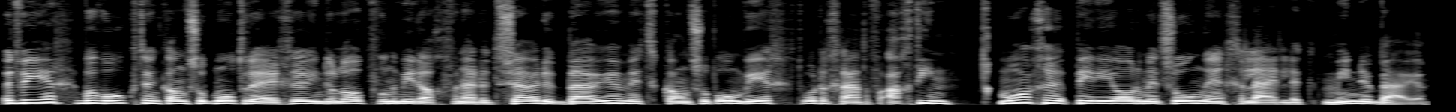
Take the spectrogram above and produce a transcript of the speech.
Het weer bewolkt en kans op motregen. In de loop van de middag vanuit het zuiden buien met kans op onweer. Het wordt een graad of 18. Morgen periode met zon en geleidelijk minder buien.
